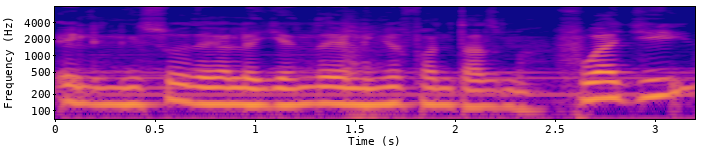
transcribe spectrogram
el inicio de la leyenda del niño fantasma. Fue allí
